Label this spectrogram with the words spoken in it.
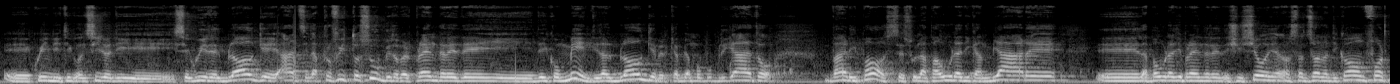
E quindi ti consiglio di seguire il blog e anzi ne approfitto subito per prendere dei, dei commenti dal blog perché abbiamo pubblicato vari post sulla paura di cambiare, eh, la paura di prendere decisioni, la nostra zona di comfort.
